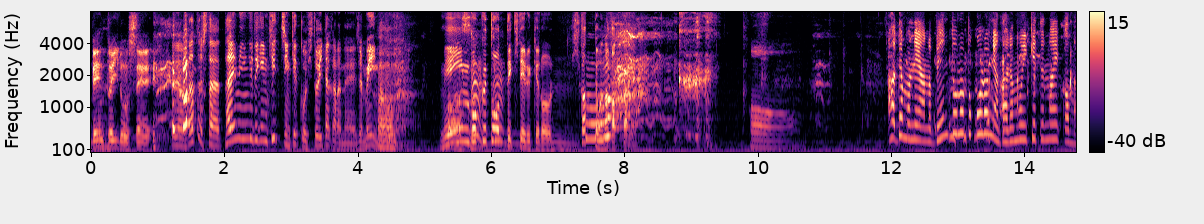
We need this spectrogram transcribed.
ベント移動して。でもだとしたらタイミング的にキッチン結構人いたからね。じゃあメインだよな。メイン僕通ってきてるけどん光ってはなかったね。はあ。でもねあの弁当のところには誰も行けてないかも。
